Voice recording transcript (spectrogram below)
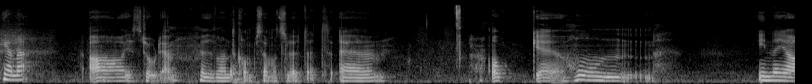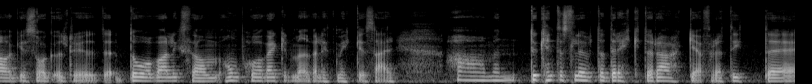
Hela? Ja, jag tror det. Vi var inte kompisar mot slutet. Eh, och eh, hon... Innan jag såg ultraljudet, då var liksom... Hon påverkade mig väldigt mycket så här... Ja, ah, men du kan inte sluta direkt att röka för att ditt... Eh,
